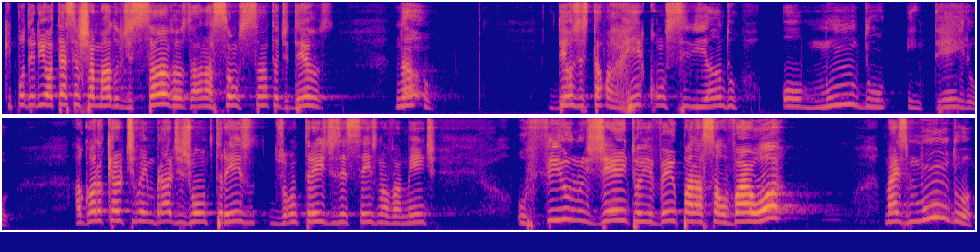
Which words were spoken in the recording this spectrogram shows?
que poderiam até ser chamados de santos, a nação santa de Deus. Não. Deus estava reconciliando o mundo inteiro. Agora eu quero te lembrar de João 3, João 3,16 novamente. O Filho unigênito, ele veio para salvar o. Mas mundo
